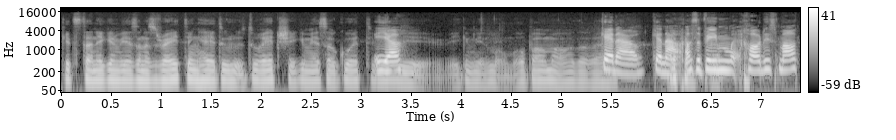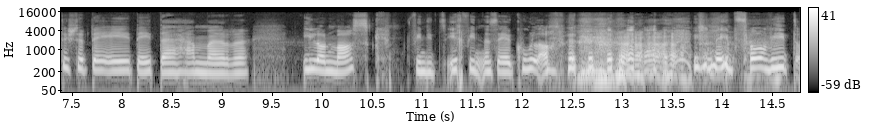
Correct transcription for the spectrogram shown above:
gibt es dann irgendwie so ein Rating, hey, du, du redest irgendwie so gut wie Ja. irgendwie Obama oder... Äh, Genau, genau. Okay, Also beim charismatischer.de, dort haben wir Elon Musk. Find ich ich finde ihn sehr cool, aber ist nicht so, weit,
